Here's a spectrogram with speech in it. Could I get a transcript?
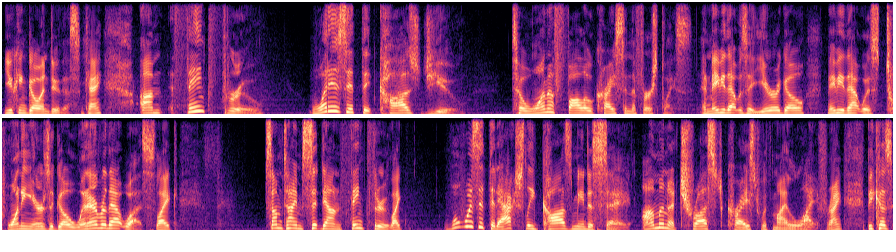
you can go and do this okay um, think through what is it that caused you to want to follow Christ in the first place? And maybe that was a year ago, maybe that was 20 years ago, whenever that was. Like, sometimes sit down and think through, like, what was it that actually caused me to say, I'm going to trust Christ with my life, right? Because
